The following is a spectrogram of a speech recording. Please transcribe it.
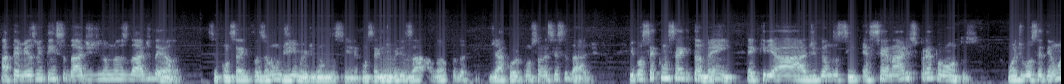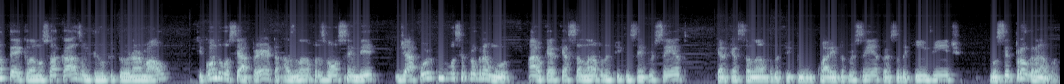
até mesmo a intensidade de luminosidade dela. Você consegue fazer um dimmer, digamos assim, né? Consegue uhum. dimerizar a lâmpada de acordo com sua necessidade. E você consegue também é, criar, digamos assim, é, cenários pré-prontos onde você tem uma tecla na sua casa, um interruptor normal, que quando você aperta, as lâmpadas vão acender de acordo com o que você programou. Ah, eu quero que essa lâmpada fique em 100%, quero que essa lâmpada fique em 40%, essa daqui em 20%. Você programa.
